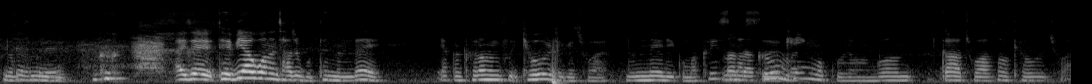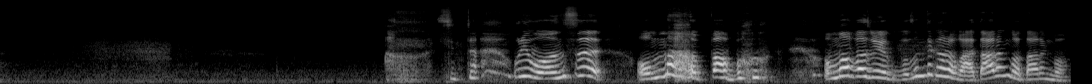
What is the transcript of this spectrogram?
그런 진짜요? 분위기. 아 이제 데뷔하고는 자주 못했는데 약간 그런 부- 겨울 되게 좋아요. 눈 내리고 막 크리스마스 맞아, 케이크 먹고 이런 거가 좋아서 겨울 좋아요. 진짜 우리 원스 엄마 아빠 뭐 엄마 아빠 중에 뭐 선택하라고? 아 다른 거 다른 거.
